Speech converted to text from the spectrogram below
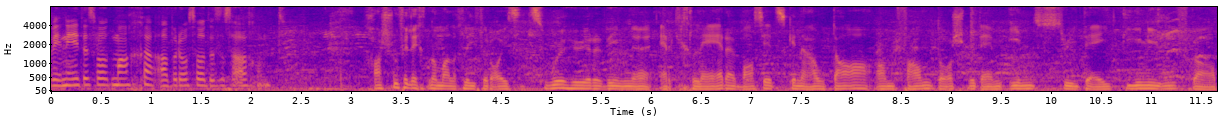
wie ich das machen will, aber auch so, dass es ankommt. Kannst du vielleicht noch mal ein bisschen für unsere Zuhörerinnen erklären, was jetzt genau da am Fantosch bei dem Industry Day deine Aufgabe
